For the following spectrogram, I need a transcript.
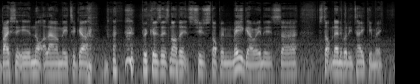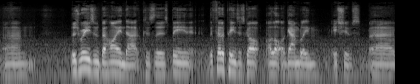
basically not allowing me to go because it's not that she's stopping me going; it's uh, stopping anybody taking me. Um, there's reasons behind that because there's been the Philippines has got a lot of gambling issues. Uh,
